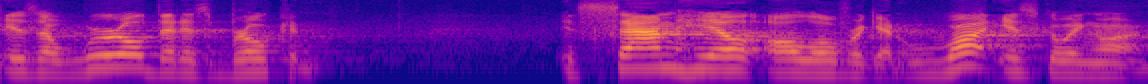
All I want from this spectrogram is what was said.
is a world that is broken. It's Sam Hill all over again. What is going on?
